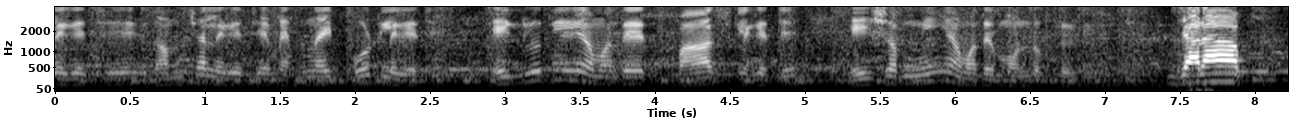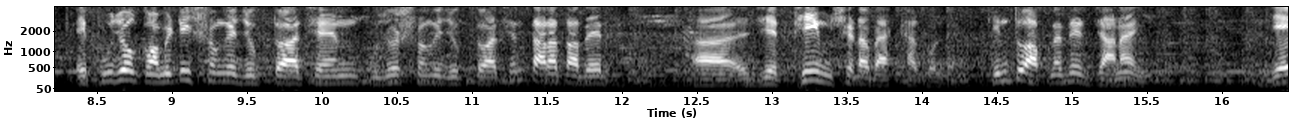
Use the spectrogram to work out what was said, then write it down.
লেগেছে, গামছা লেগেছে, ম্যাসোনাইট বোর্ড লেগেছে এইগুলো দিয়েই আমাদের বাঁশ লেগেছে, এইসব নিয়েই আমাদের মণ্ডপ তৈরি হয়েছে। যারা এই পুজো কমিটির সঙ্গে যুক্ত আছেন, পুজোর সঙ্গে যুক্ত আছেন, তারা তাদের যে থিম সেটা ব্যাখ্যা করলেন। কিন্তু আপনাদের জানাই যে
